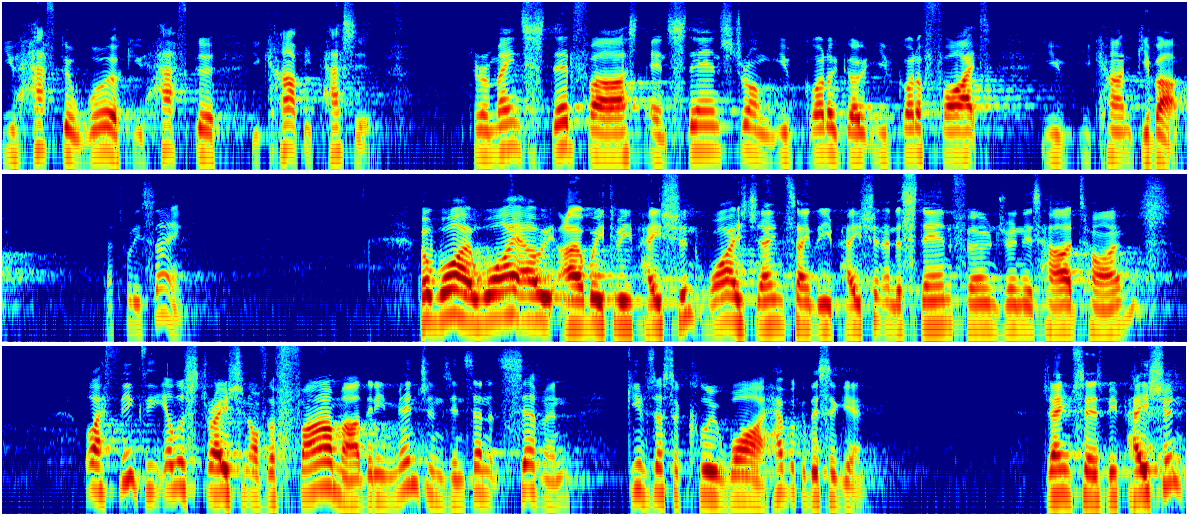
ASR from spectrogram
you have to work, you have to, you can't be passive. To remain steadfast and stand strong, you've got to go, you've got to fight, you, you can't give up. That's what he's saying. But why? Why are we, are we to be patient? Why is James saying to be patient and to stand firm during these hard times? Well, I think the illustration of the farmer that he mentions in sentence 7 gives us a clue why. Have a look at this again. James says, Be patient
